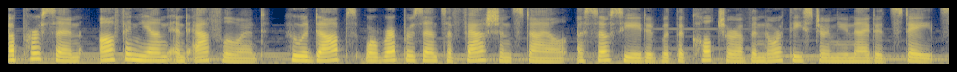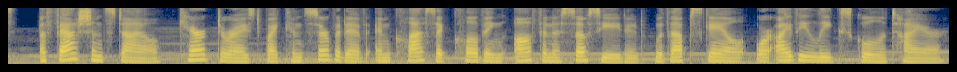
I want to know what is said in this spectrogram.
A person, often young and affluent, who adopts or represents a fashion style associated with the culture of the northeastern United States. A fashion style characterized by conservative and classic clothing, often associated with upscale or Ivy League school attire.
